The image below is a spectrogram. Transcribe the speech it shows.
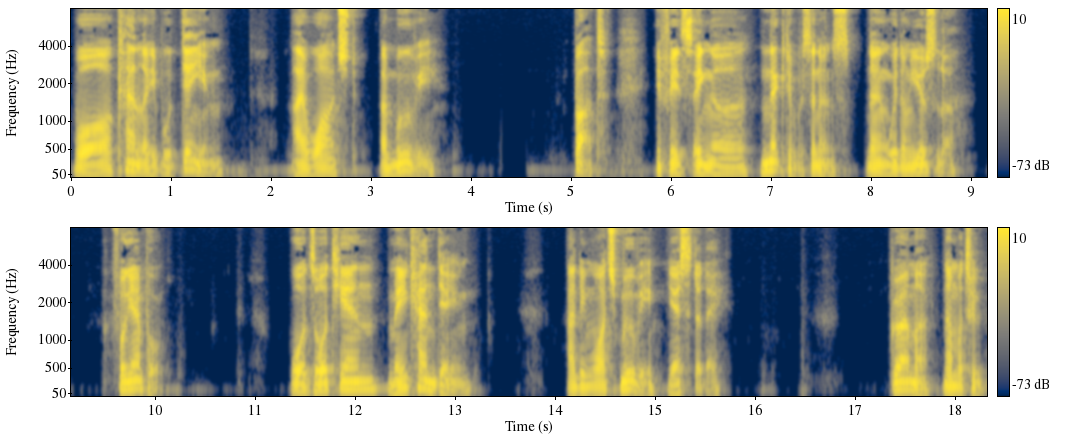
我看了一部电影. I watched a movie. But if it's in a negative sentence, then we don't use 了. For example, 我昨天没看电影. I didn't watch movie yesterday. Grammar number two.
